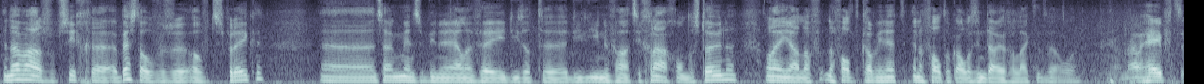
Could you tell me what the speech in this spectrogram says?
En daar waren ze op zich uh, best over, over te spreken. er zijn ook mensen binnen LNV die, dat, die die innovatie graag ondersteunen. Alleen ja, dan, valt het kabinet en dan valt ook alles in duigen, lijkt het wel. Ja, nou heeft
